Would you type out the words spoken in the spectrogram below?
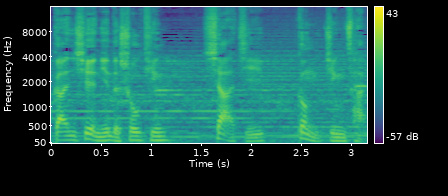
感谢您的收听，下集更精彩。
